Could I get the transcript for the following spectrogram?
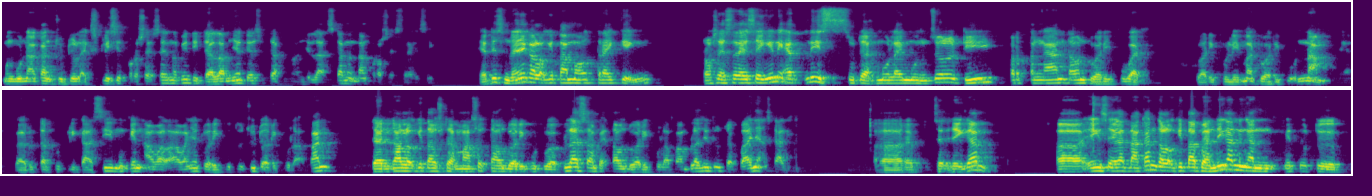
menggunakan judul eksplisit proses tracing tapi di dalamnya dia sudah menjelaskan tentang proses tracing. Jadi sebenarnya kalau kita mau tracking Proses tracing ini at least sudah mulai muncul di pertengahan tahun 2000-an, 2005-2006 ya. Baru terpublikasi mungkin awal-awalnya 2007-2008 dan kalau kita sudah masuk tahun 2012 sampai tahun 2018 itu sudah banyak sekali. Uh, sehingga uh, yang saya katakan kalau kita bandingkan dengan metode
